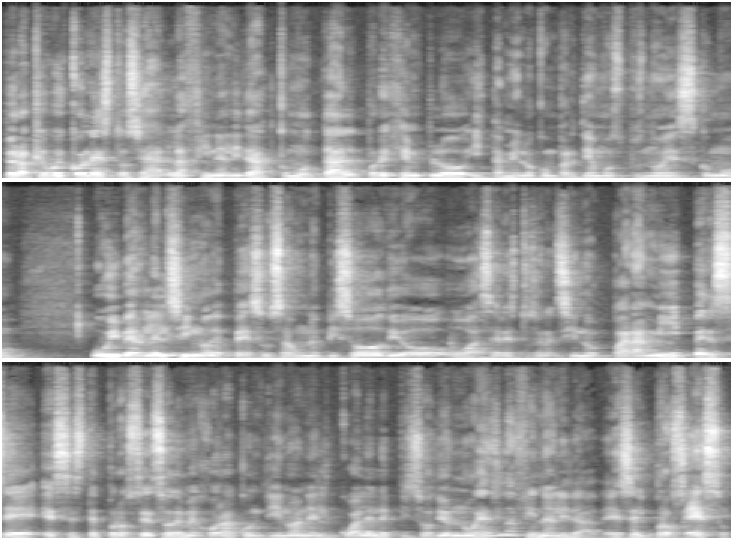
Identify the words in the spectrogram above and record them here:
Pero ¿a qué voy con esto? O sea, la finalidad como tal, por ejemplo, y también lo compartíamos, pues no es como, uy, verle el signo de pesos a un episodio o hacer esto, sino para mí per se es este proceso de mejora continua en el cual el episodio no es la finalidad, es el proceso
